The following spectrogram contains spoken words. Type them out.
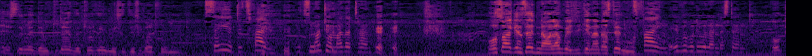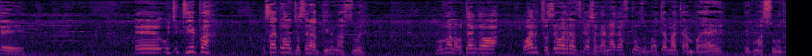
You see, madam, to tell you the truth, English is difficult for me. Say it, it's fine. it's not your mother tongue. Also, I can say it in our language, you can understand It's most. fine. Everybody will understand. Okay. Eh, uchitipa usati wadzosera bhini masure unofanira kutanga wa- waridzosera wariradzika zvakanaka futi wozobata matambo ayaye ekumasunga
